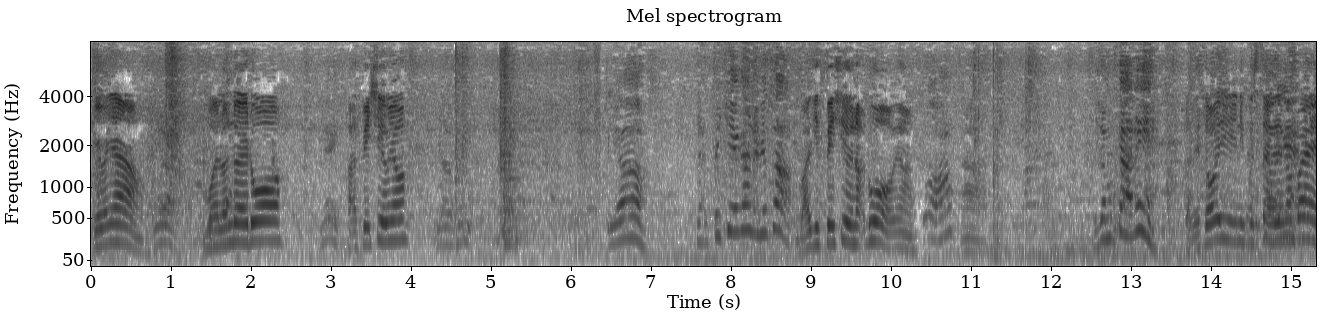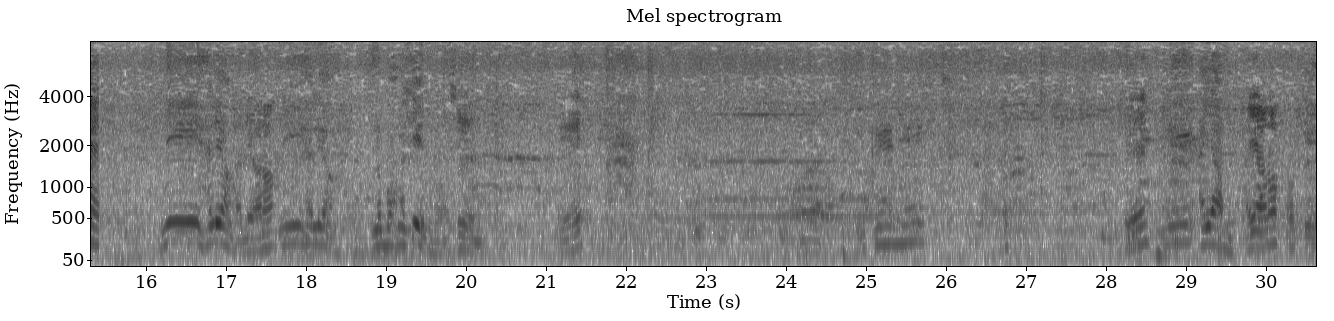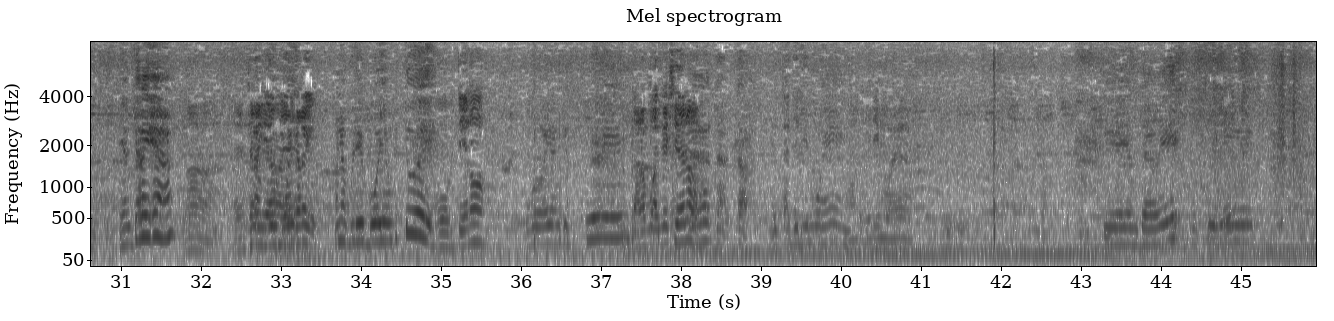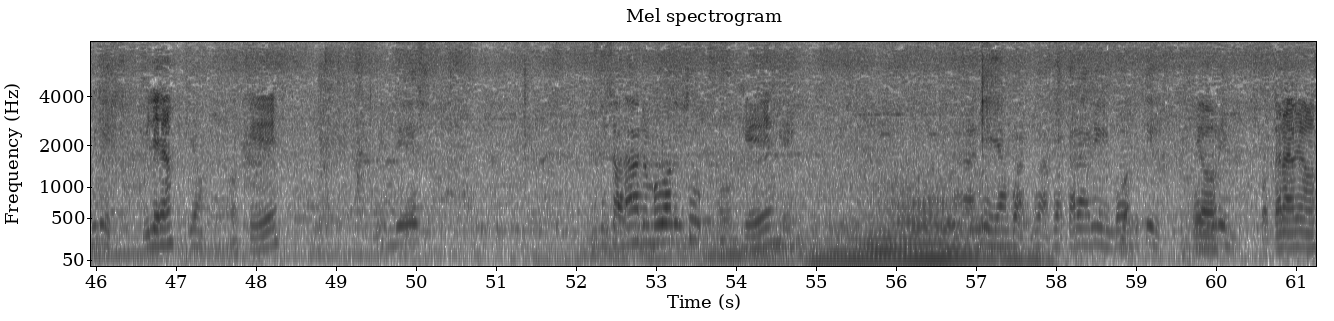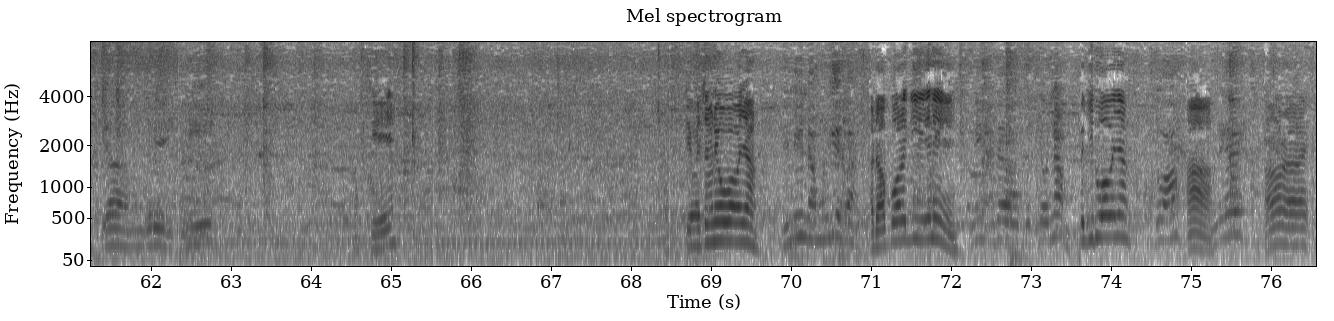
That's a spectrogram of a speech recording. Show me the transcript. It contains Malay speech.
Okey banyak. Ya. Muai londa ada dua. Ni. Hak special punya. Ya, baik. Ya. Nak special kan nak biasa? Bagi special nak dua punya. Wah. Ha. Bisa makan ni. Tak boleh sorry ni first time saya sampai. Ni halia. Tak boleh orang. Ni halia. Lebuh mesin. Kasih. Okey. Alright. Okey ni. Okey. Ni ayam. Ayam tu. Okey. Yang cari ya. Ha. Ayam cari ya, ayam cari. Mana boleh buah yang betul? Oh betul tu. Buah yang betul. Tak nak buat special tu. Ya, tak, tak. Dia tak jadi muai. Ha, tak jadi muai ya. Okey, yang cari. Okey. Bilis. Bilis ya. Ya. Okey. Bilis. Ini besarlah dan bawang dan sup. Okey. Okey. Buat ni bawang putih. Bawang Ya. goreng. Buat karai punya. Ya, bawang goreng. Ni Okey. Okey macam ni orang banyak. ini nak menggit lah. Ada apa lagi ni? Ni ada kecil enam. Bagi dua banyak. Dua. Ha. Boleh. Alright.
